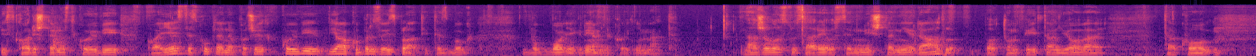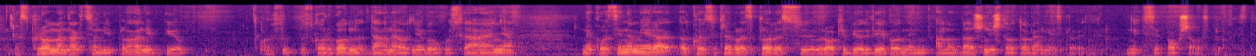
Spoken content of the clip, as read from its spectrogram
iskorištenosti koju vi, koja jeste skupljena na početku, koju vi jako brzo isplatite zbog, zbog bolje grijanja koje imate. Nažalost, u Sarajevu se ništa nije radilo po tom pitanju. Ovaj tako skroman akcioni plan je bio skoro godinu dana od njegovog usvajanja. Nekolicina mjera koje se trebala sprovesti, rok je bio dvije godine, ama baš ništa od toga nije sprovedeno. Niti se pokušalo sprovesti.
